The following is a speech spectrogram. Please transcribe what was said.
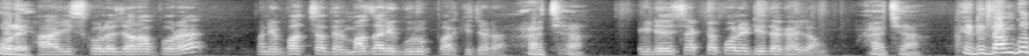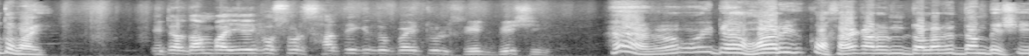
পড়ে? হ্যাঁ স্কুলে যারা পড়ে মানে বাচ্চাদের মাঝারি গ্রুপ আর কি যারা আচ্ছা। এটা হচ্ছে একটা কোয়ালিটি দেখাইলাম। আচ্ছা। এটার দাম কত ভাই? এটার দাম ভাই এই বছর সাথে কিন্তু ভাই একটু রেট বেশি। হ্যাঁ ওইটা হওয়ারই কথা কারণ ডলারের দাম বেশি।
